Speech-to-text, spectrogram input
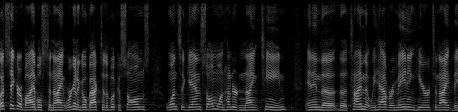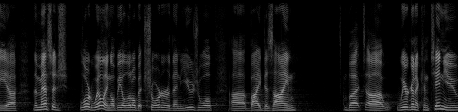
Let's take our Bibles tonight. We're going to go back to the book of Psalms once again, Psalm 119. And in the, the time that we have remaining here tonight, the, uh, the message, Lord willing, will be a little bit shorter than usual uh, by design. But uh, we're going to continue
